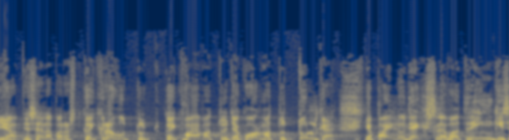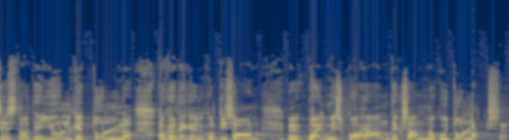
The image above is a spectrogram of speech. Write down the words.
ja, ja sellepärast kõik rõhutud, kõik vaevatud ja koormatud, tulge ja paljud ekslevad ringi, sest nad ei julge tulla, aga tegelikult isa on valmis kohe andeks andma, kui tullakse.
